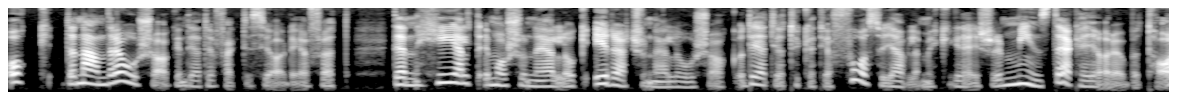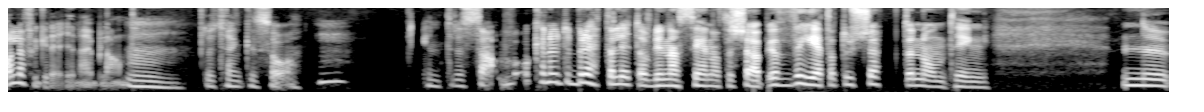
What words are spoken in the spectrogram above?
Och den andra orsaken till att jag faktiskt gör det för att det är en helt emotionell och irrationell orsak. Och det är att jag tycker att jag får så jävla mycket grejer så det minsta jag kan göra är att betala för grejerna ibland. Mm, du tänker så. Intressant. Vad- Kan du inte berätta lite om dina senaste köp? Jag vet att du köpte någonting nu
